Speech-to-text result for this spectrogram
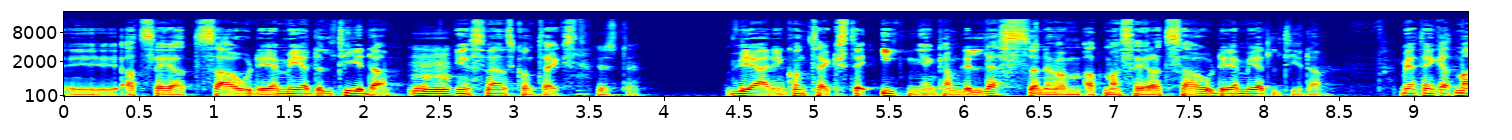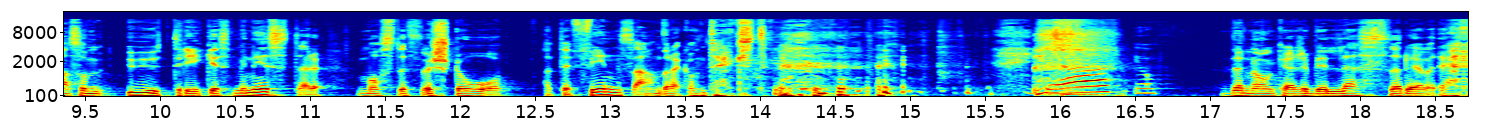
eh, att säga att Saudi är medeltida i en svensk kontext. Just det. Vi är i en kontext där ingen kan bli ledsen över att man säger att Saudi är medeltida. Men jag tänker att man som utrikesminister måste förstå att det finns andra kontexter Ja, jo. där någon kanske blir ledsen över det.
